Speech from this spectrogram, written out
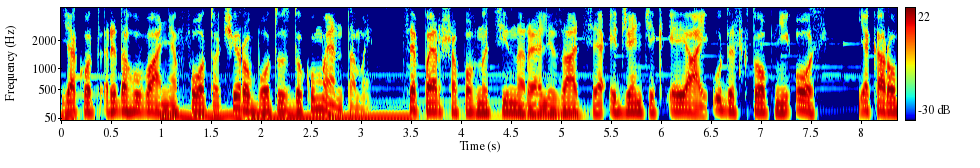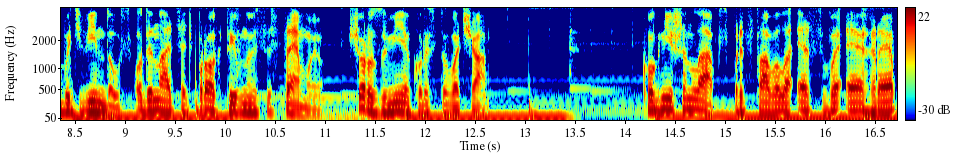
як от редагування фото чи роботу з документами. Це перша повноцінна реалізація Agentic AI у десктопній ОС, яка робить Windows 11 проактивною системою, що розуміє користувача. Cognition Labs представила SVE Grep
